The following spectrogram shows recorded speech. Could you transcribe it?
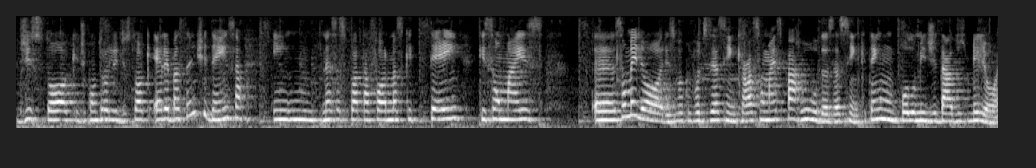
de estoque, de controle de estoque, ela é bastante densa em, nessas plataformas que tem, que são mais Uh, são melhores, vou, vou dizer assim, que elas são mais parrudas, assim, que tem um volume de dados melhor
